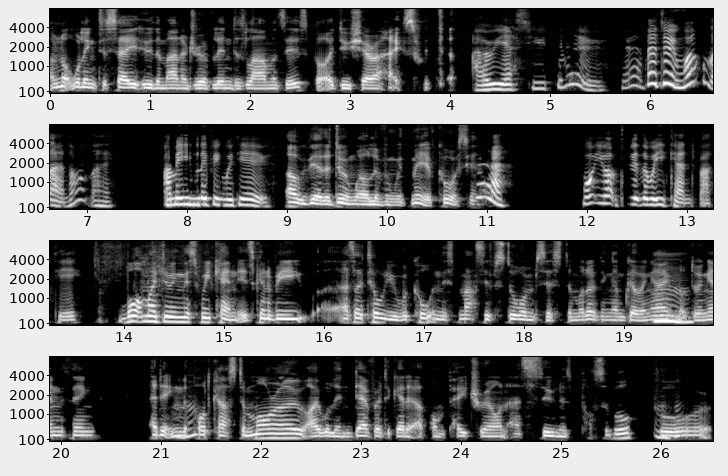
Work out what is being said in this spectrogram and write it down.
I'm not willing to say who the manager of Linda's Llamas is, but I do share a house with them. Oh yes, you do. Yeah, they're doing well then, aren't they? I mean, living with you. Oh, yeah, they're doing well living with me, of course, yeah. Yeah. What are you up to at the weekend, Matthew? What am I doing this weekend? It's going to be, as I told you, we're caught in this massive storm system. I don't think I'm going out, not Mm. doing anything. Editing Mhm. the podcast tomorrow. I will endeavour to get it up on Patreon as soon as possible for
